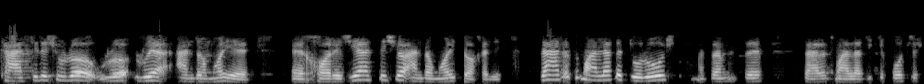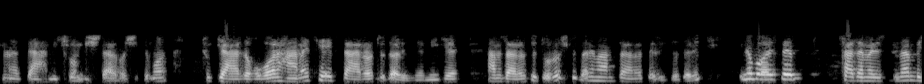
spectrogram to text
تاثیرشون رو, روی اندام های خارجی هستش یا اندام های داخلی ذرات معلق درشت مثلا مثل ذرات معلقی که قطرشون از ده میکرون بیشتر باشه که ما تو گرد غبار همه طیف ذرات رو داریم. یعنی که هم ذرات درشت رو داریم هم ذرات ریز رو داریم. اینو باعث صدمه رسیدن به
